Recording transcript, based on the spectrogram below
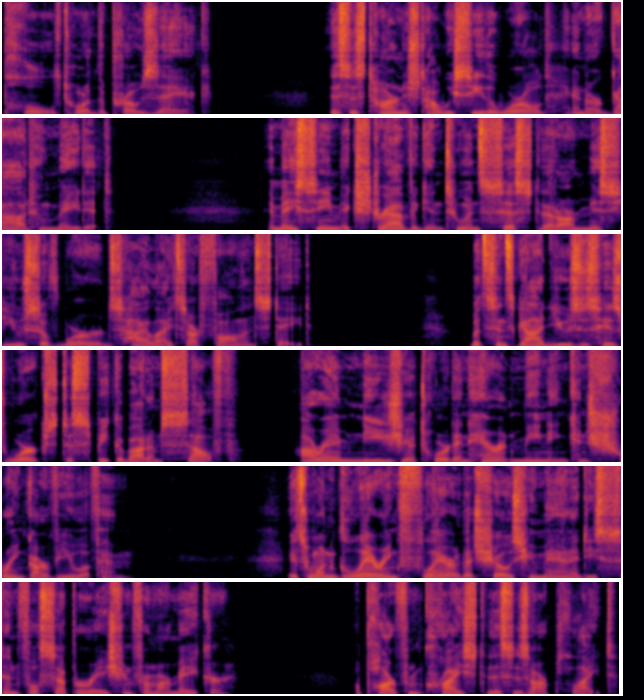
pull toward the prosaic. This has tarnished how we see the world and our God who made it. It may seem extravagant to insist that our misuse of words highlights our fallen state. But since God uses his works to speak about himself, our amnesia toward inherent meaning can shrink our view of him. It's one glaring flare that shows humanity's sinful separation from our Maker. Apart from Christ, this is our plight.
